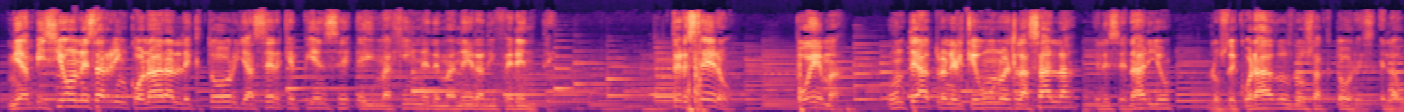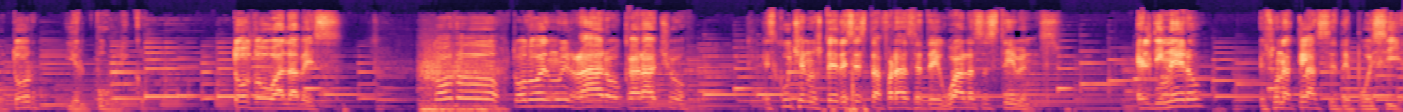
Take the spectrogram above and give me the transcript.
Mi ambición es arrinconar al lector y hacer que piense e imagine de manera diferente. Tercero, poema, un teatro en el que uno es la sala, el escenario, los decorados, los actores, el autor y el público. Todo a la vez. Todo, todo es muy raro, caracho. Escuchen ustedes esta frase de Wallace Stevens. El dinero es una clase de poesía.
